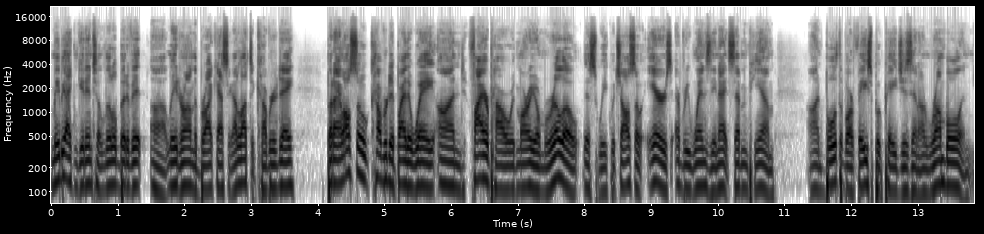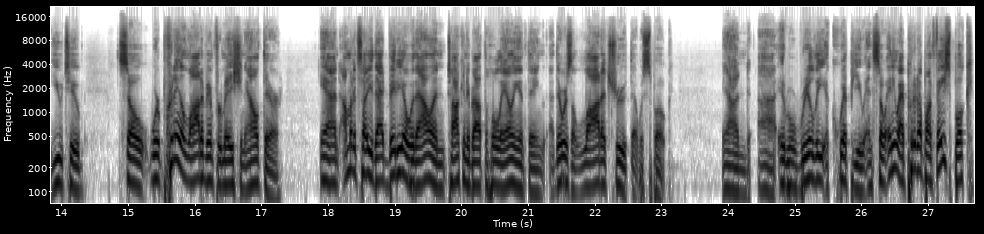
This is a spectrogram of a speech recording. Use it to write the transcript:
Maybe I can get into a little bit of it uh, later on in the broadcast. I got a lot to cover today, but I also covered it, by the way, on Firepower with Mario Murillo this week, which also airs every Wednesday night, 7 p.m. on both of our Facebook pages and on Rumble and YouTube. So we're putting a lot of information out there. And I'm going to tell you that video with Alan talking about the whole alien thing, there was a lot of truth that was spoke and uh, it will really equip you. And so, anyway, I put it up on Facebook,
